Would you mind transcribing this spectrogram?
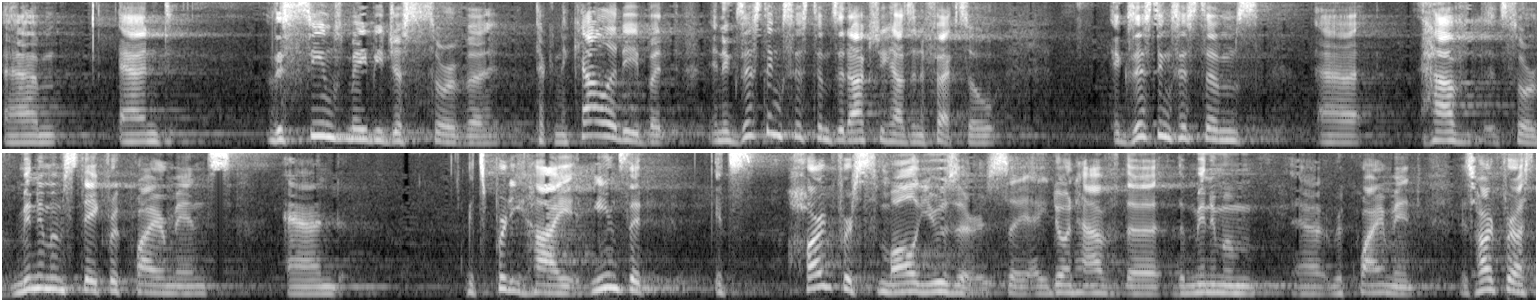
Um, and this seems maybe just sort of a technicality, but in existing systems, it actually has an effect. So existing systems uh, have sort of minimum stake requirements, and it's pretty high. It means that it's hard for small users, I don't have the, the minimum uh, requirement, it's hard for us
